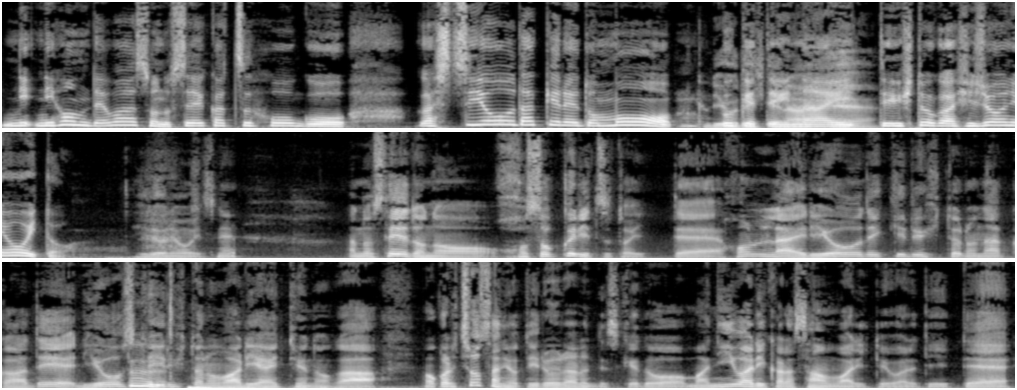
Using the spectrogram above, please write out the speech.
に日本ではその生活保護が必要だけれども、受けていないっていう人が非常に多いと。非常に多いですね。あの、制度の補足率といって、本来利用できる人の中で利用している人の割合っていうのが、うん、まあこれ調査によっていろいろあるんですけど、まあ2割から3割と言われていて、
